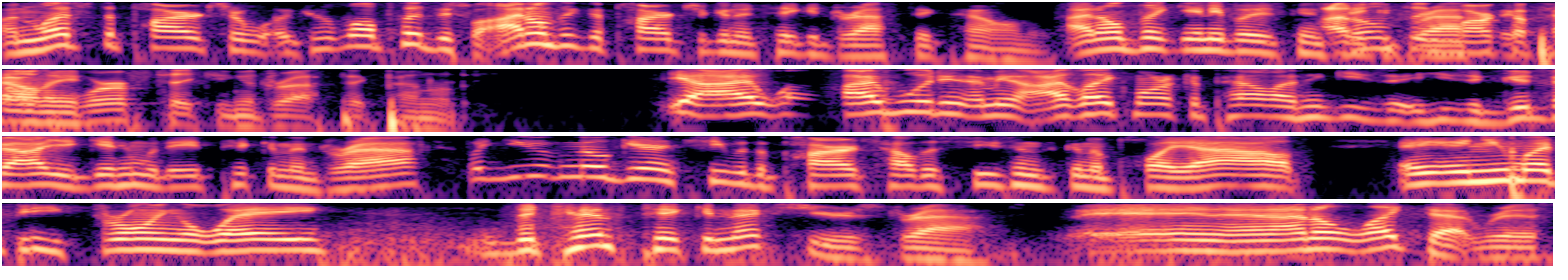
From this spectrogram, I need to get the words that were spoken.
unless the Pirates are. Well, put it this way: I don't think the Pirates are going to take a draft pick penalty. I don't think anybody's going to. I don't think Mark Appel is worth taking a draft pick penalty. Yeah, I, I wouldn't. I mean, I like Mark Appel. I think he's a, he's a good value. Get him with eight pick in the draft, but you have no guarantee with the Pirates how the season's going to play out, and, and you might be throwing away the tenth pick in next year's draft, and, and I don't like that risk.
